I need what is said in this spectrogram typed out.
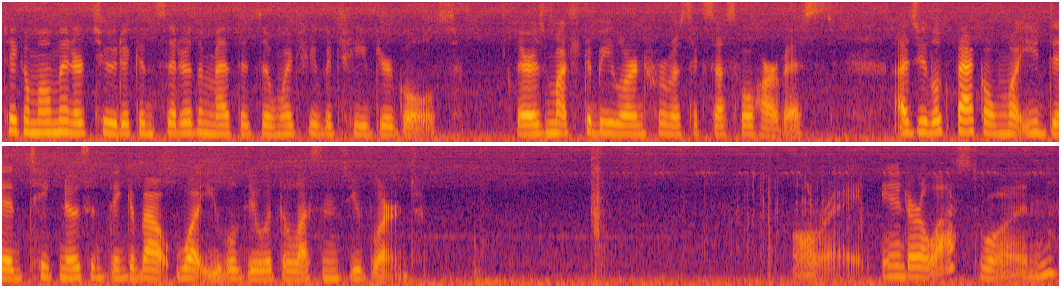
Take a moment or two to consider the methods in which you've achieved your goals. There is much to be learned from a successful harvest. As you look back on what you did, take notes and think about what you will do with the lessons you've learned. All right, and our last one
